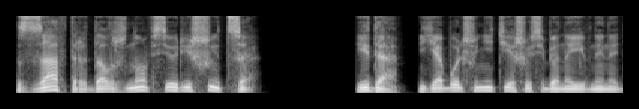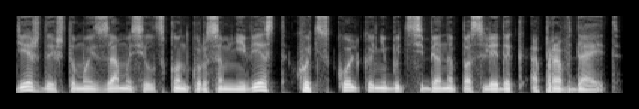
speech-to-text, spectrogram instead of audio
«Завтра должно все решиться. И да, я больше не тешу себя наивной надеждой, что мой замысел с конкурсом невест хоть сколько-нибудь себя напоследок оправдает.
